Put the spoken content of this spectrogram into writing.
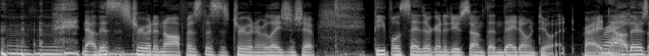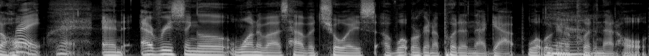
now, this is true in an office. This is true in a relationship. People say they're going to do something, they don't do it. Right, now, there's a hole, right, right. and every single one of us have a choice of what we're going to put in that gap, what we're going to put in that hole.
